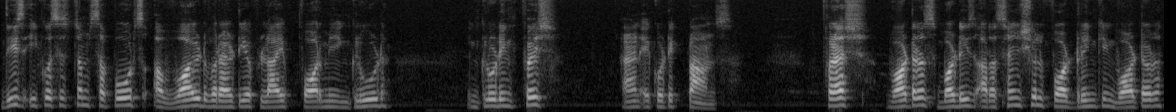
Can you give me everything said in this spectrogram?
These ecosystems supports a wide variety of life forming include including fish and aquatic plants. Fresh water bodies are essential for drinking water,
